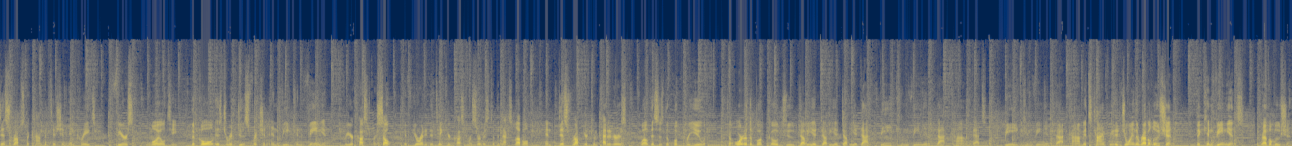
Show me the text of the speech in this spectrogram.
Disrupts the Competition and Creates Fierce Loyalty. The goal is to reduce friction and be convenient for your customers. So, if you're ready to take your customer service to the next level and disrupt your competitors, well, this is the book for you. To order the book, go to www.beconvenient.com. That's beconvenient.com. It's time for you to join the revolution, the convenience revolution.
